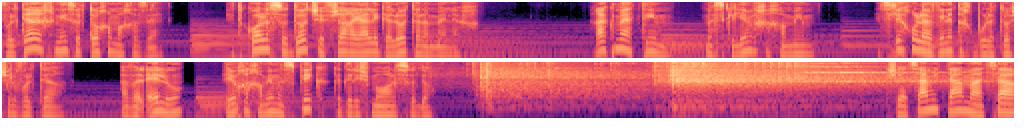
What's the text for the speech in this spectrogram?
וולטר הכניס אל תוך המחזה את כל הסודות שאפשר היה לגלות על המלך. רק מעטים, משכילים וחכמים, הצליחו להבין את תחבולתו של וולטר, אבל אלו היו חכמים מספיק כדי לשמור על סודו. כשיצא מתא המעצר,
